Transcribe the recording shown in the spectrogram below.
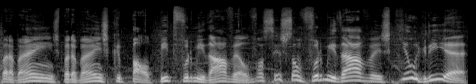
Parabéns, parabéns, que palpite formidável! Vocês são formidáveis, que alegria!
